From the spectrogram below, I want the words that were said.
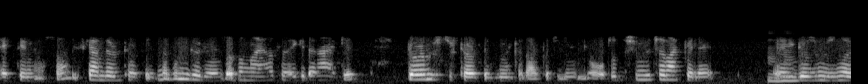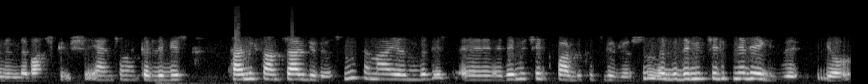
ekleniyorsa İskenderun Körfezi'nde bunu görüyoruz. Adana'ya Hatay'a giden herkes görmüştür Körfez'in ne kadar kötü durumda olduğunu. Şimdi Çanakkale e, gözümüzün önünde başka bir şey. Yani Çanakkale'de bir termik santral görüyorsunuz. Hemen yanında bir e, demir çelik fabrikası görüyorsunuz. Ve bu demir çelik nereye gidiyor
